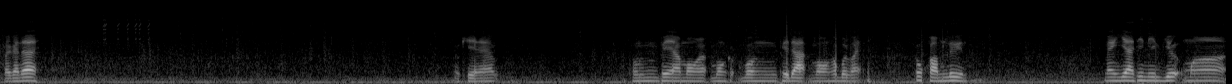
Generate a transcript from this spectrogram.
ไปกันได้ โอเคนะครับ ผมพยายามมองมองมองเพดานมองข้างบนไว้เพื่อความลื่น แมงยาที่นี่เยอะมาก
